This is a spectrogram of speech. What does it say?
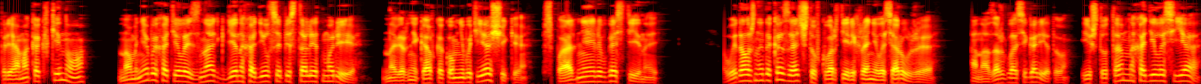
Прямо как в кино. Но мне бы хотелось знать, где находился пистолет Мори. Наверняка в каком-нибудь ящике, в спальне или в гостиной. Вы должны доказать, что в квартире хранилось оружие. Она зажгла сигарету. И что там находилась я.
